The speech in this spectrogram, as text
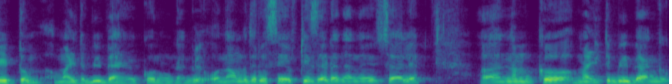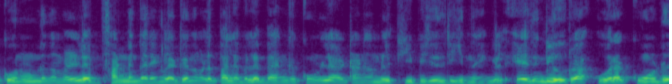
കിട്ടും. മൾട്ടിപ്പിൾ ബാങ്ക് അക്കൗണ്ട് ഉണ്ടെങ്കിൽ ഒന്നാമതൊരു സേഫ്റ്റി സൈഡ് എന്താണെന്ന് വെച്ചാൽ നമുക്ക് മൾട്ടിപ്പിൾ ബാങ്ക് അക്കൗണ്ട് ഉണ്ട്. നമ്മളുടെ ഫണ്ടും കാര്യങ്ങളൊക്കെ നമ്മൾ പല പല ബാങ്ക് അക്കൗണ്ടിലായിട്ടാണ് നമ്മൾ കീപ്പ് ചെയ്തിരിക്കുന്നതെങ്കിൽ ഏതെങ്കിലും ഒരു ഒരു അക്കൗണ്ട്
